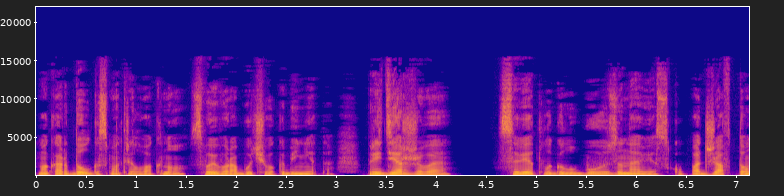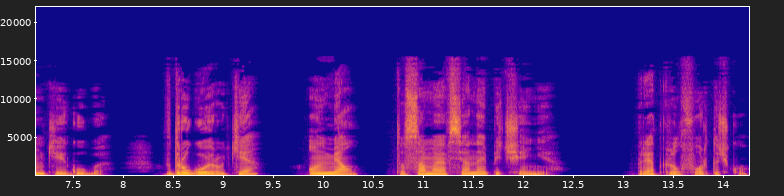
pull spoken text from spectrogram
Макар долго смотрел в окно своего рабочего кабинета, придерживая светло-голубую занавеску, поджав тонкие губы. В другой руке он мял то самое овсяное печенье. Приоткрыл форточку,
